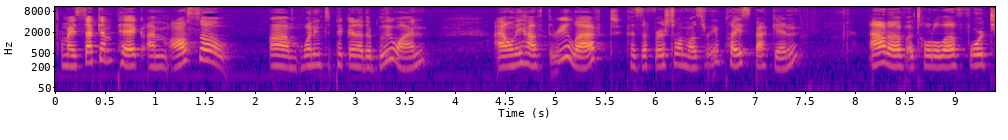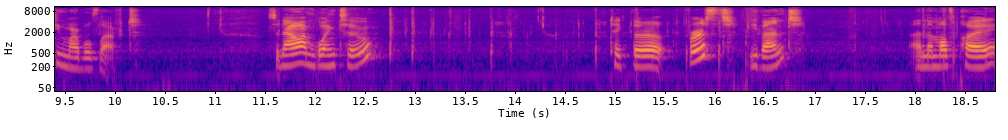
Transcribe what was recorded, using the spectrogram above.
For my second pick, I'm also um, wanting to pick another blue one. I only have three left because the first one was replaced back in out of a total of 14 marbles left. So now I'm going to take the first event and then multiply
